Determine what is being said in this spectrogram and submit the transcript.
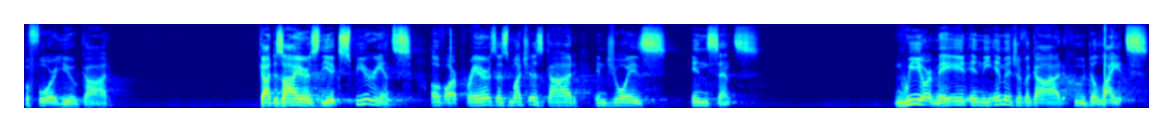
before you, God. God desires the experience of our prayers as much as God enjoys incense. And we are made in the image of a God who delights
